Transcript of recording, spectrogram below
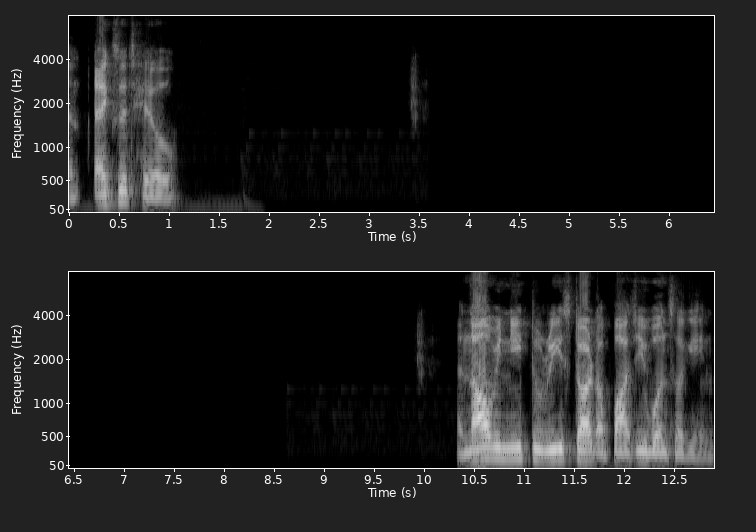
and exit here and now we need to restart Apache once again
